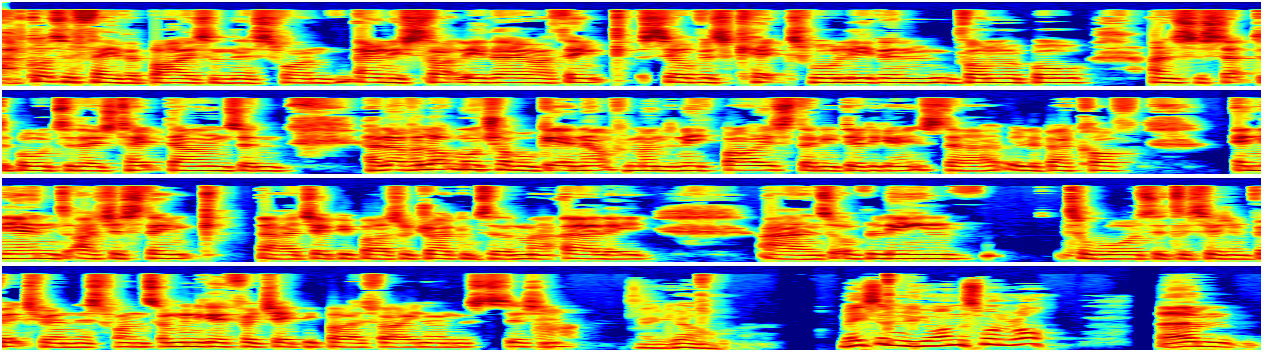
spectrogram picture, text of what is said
I've got to favour Buys on this one, only slightly though. I think Silva's kicks will leave him vulnerable and susceptible to those takedowns, and he'll have a lot more trouble getting out from underneath Buys than he did against uh. In the end, I just think uh, JP Buys will drag him to the mat early and sort of lean towards a decision victory on this one. So I'm going to go for a JP Buys via unanimous decision. There you go. Mason, you on this one at all? Um,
